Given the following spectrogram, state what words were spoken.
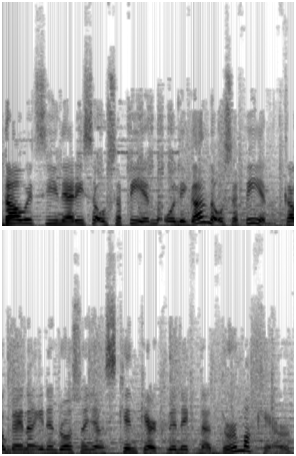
Dawit si Neri sa usapin o legal na usapin kaugnay ng inendorso niyang skincare clinic na Dermacare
